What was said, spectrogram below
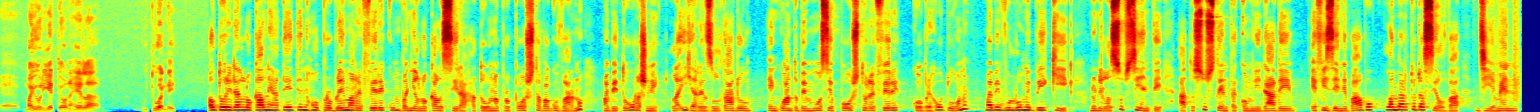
eh, maioria teona hela utuan det Autoridade local ne hateten ho problema refere companhia local sira hato uma proposta para governo, mas betoras ne la iha resultado. Enquanto bemosia posto refere cobre rodona, mas be volume be kik, não é suficiente ato sustenta a comunidade. Efizene Babo, Lamberto da Silva, GMN.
